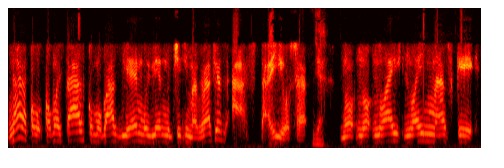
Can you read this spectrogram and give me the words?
Nada, ¿cómo, estás? ¿Cómo vas? Bien, muy bien, muchísimas gracias. Hasta ahí, o sea, ya. no, no, no hay, no hay más que,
